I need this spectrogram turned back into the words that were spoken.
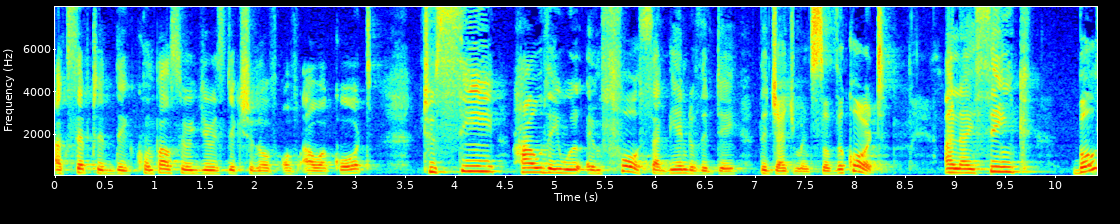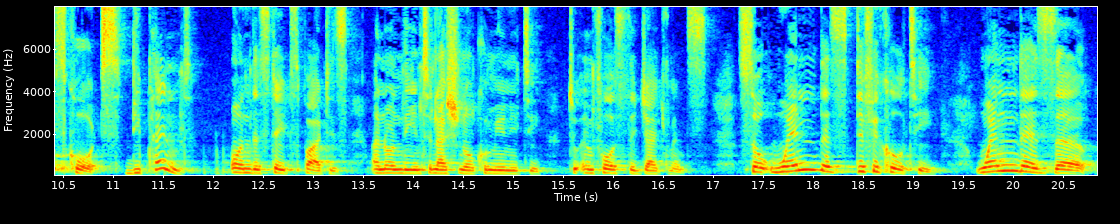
accepted the compulsory jurisdiction of, of our court to see how they will enforce, at the end of the day, the judgments of the court. And I think both courts depend on the states parties and on the international community to enforce the judgments. So when there's difficulty, when there's a,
